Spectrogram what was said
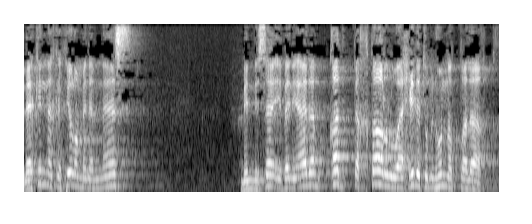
لكن كثيرا من الناس من نساء بني آدم قد تختار الواحدة منهن الطلاق.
